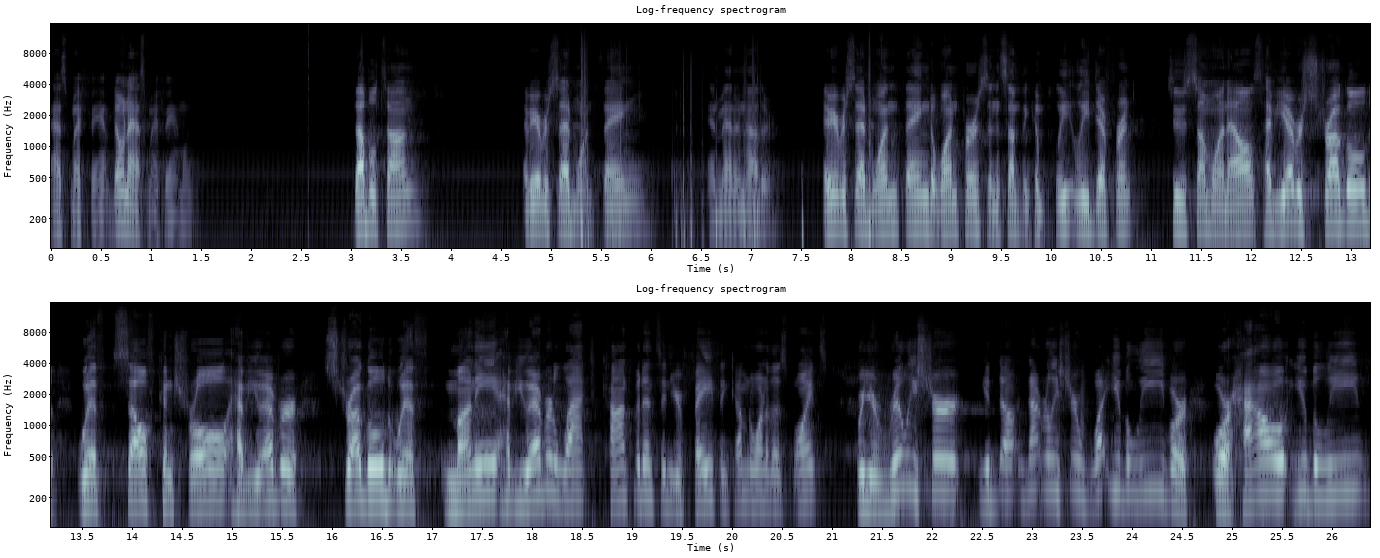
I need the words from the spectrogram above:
Ask my fam. Don't ask my family. Double tongue. Have you ever said one thing and meant another? Have you ever said one thing to one person and something completely different to someone else? Have you ever struggled with self control? Have you ever struggled with money? Have you ever lacked confidence in your faith and come to one of those points where you're really sure you don't not really sure what you believe or or how you believe?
